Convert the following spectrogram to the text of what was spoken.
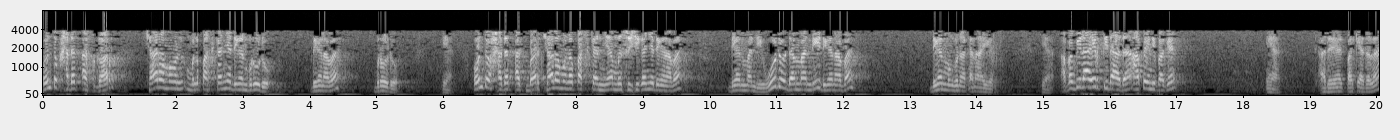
Untuk hadat asgar, cara melepaskannya dengan berudu. Dengan apa? Berudu. Ya. Untuk hadat akbar, cara melepaskannya, mensucikannya dengan apa? Dengan mandi. Wudhu dan mandi dengan apa? Dengan menggunakan air. Ya. Apabila air tidak ada, apa yang dipakai? Ya. Ada yang dipakai adalah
